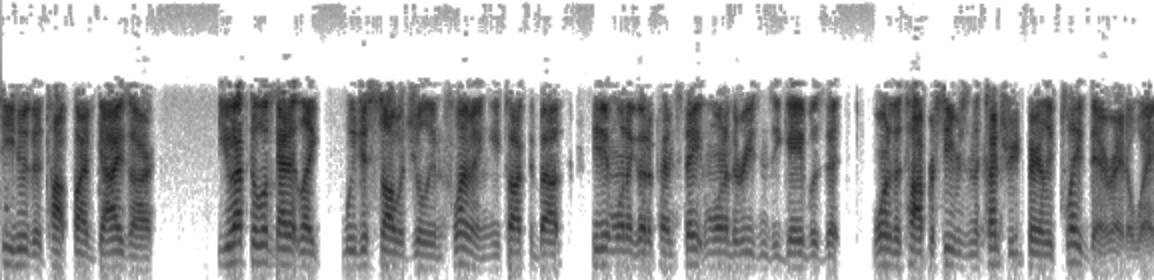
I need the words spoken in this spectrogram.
see who the top five guys are, you have to look at it like we just saw with Julian Fleming. He talked about he didn't want to go to Penn State, and one of the reasons he gave was that one of the top receivers in the country barely played there right away.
